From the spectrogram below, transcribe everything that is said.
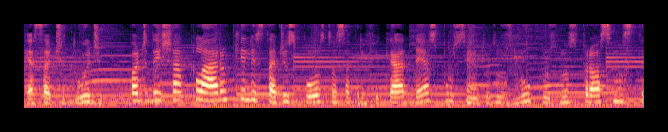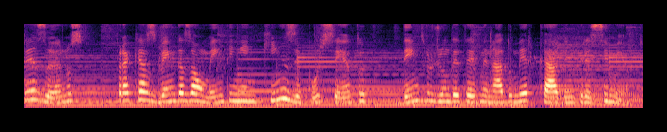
Essa atitude pode deixar claro que ele está disposto a sacrificar 10% dos lucros nos próximos três anos para que as vendas aumentem em 15% dentro de um determinado mercado em crescimento.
